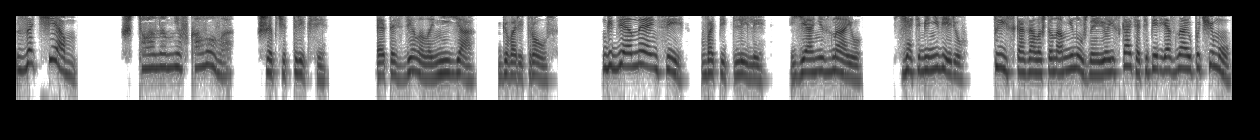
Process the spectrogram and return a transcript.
Зачем? Что она мне вколола? шепчет Трикси. Это сделала не я, говорит Роуз. Где Нэнси? вопит Лили. Я не знаю. Я тебе не верю. Ты сказала, что нам не нужно ее искать, а теперь я знаю почему.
